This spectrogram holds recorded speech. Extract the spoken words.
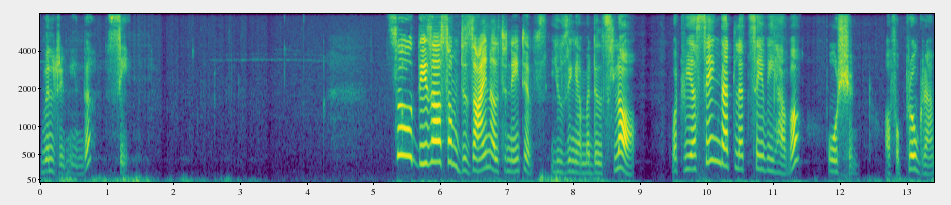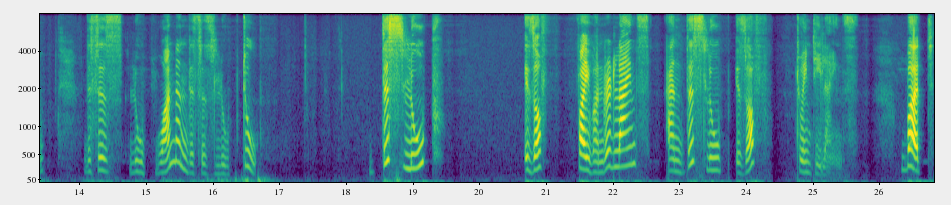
will remain the same. So, these are some design alternatives using Amdahl's law what we are saying that let us say we have a portion of a program. This is loop 1 and this is loop 2. This loop is of 500 lines and this loop is of 20 lines. But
